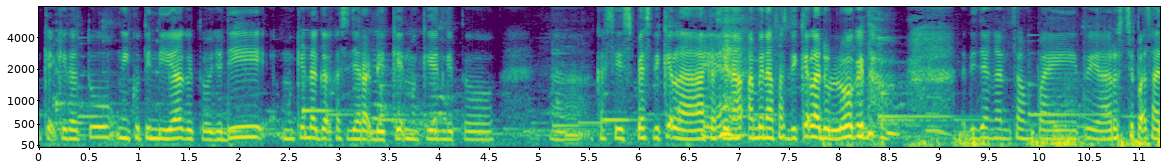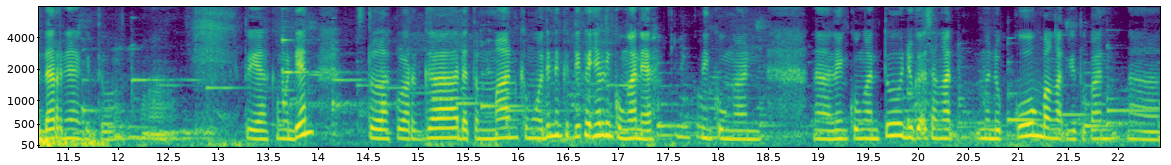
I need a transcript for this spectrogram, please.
kayak kita tuh ngikutin dia gitu jadi mungkin agak kasih jarak dikit mungkin gitu nah kasih space dikit lah kasih na- ambil nafas dikit lah dulu gitu jadi jangan sampai itu ya harus cepat sadarnya gitu Nah, itu ya kemudian setelah keluarga ada teman kemudian yang ketiga kayaknya lingkungan ya lingkungan. lingkungan. Nah, lingkungan tuh juga sangat mendukung banget gitu kan. Nah,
